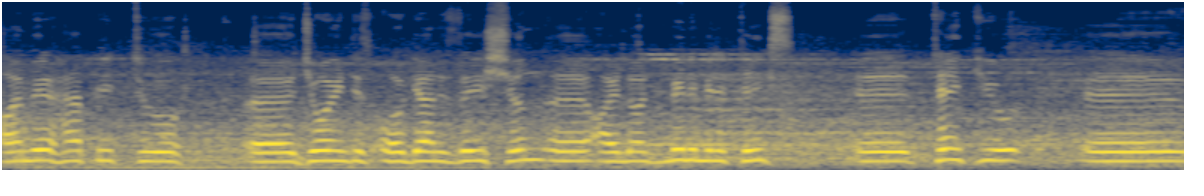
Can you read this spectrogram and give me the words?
I'm very happy to uh, join this organization. Uh, I learned many, many things. Uh, thank you, uh.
